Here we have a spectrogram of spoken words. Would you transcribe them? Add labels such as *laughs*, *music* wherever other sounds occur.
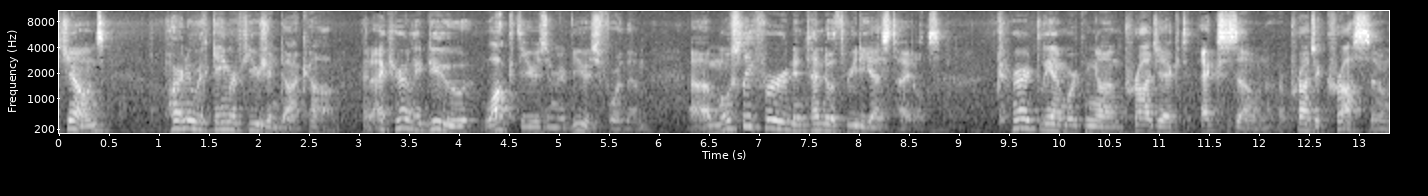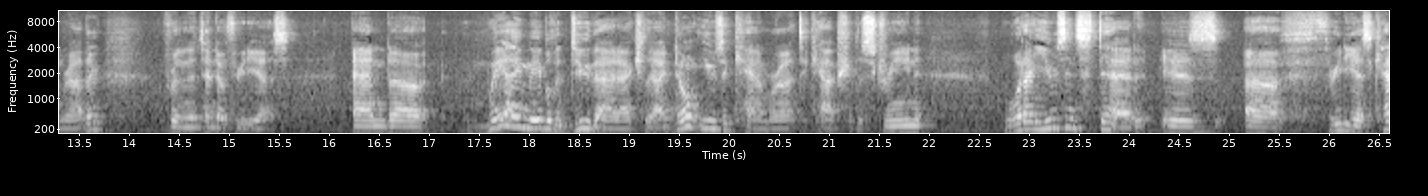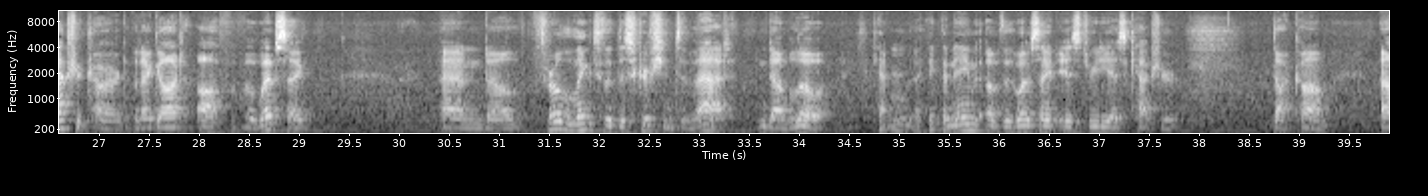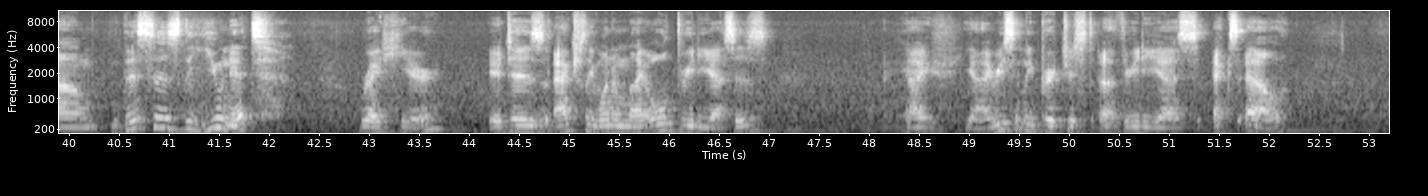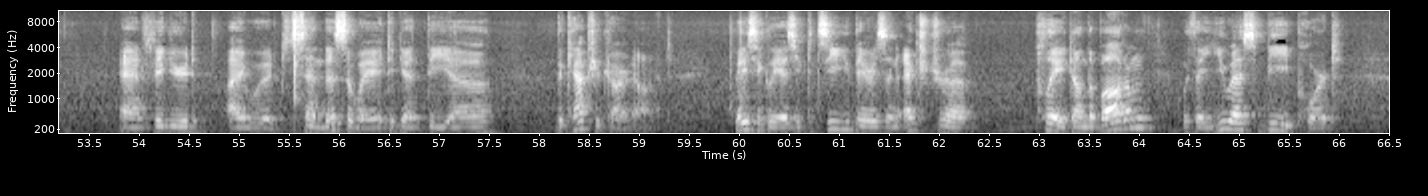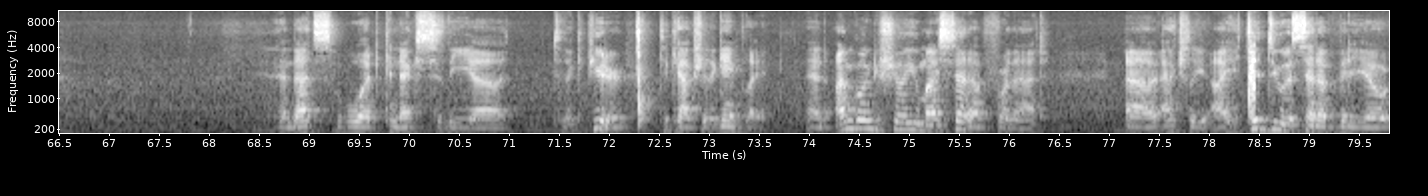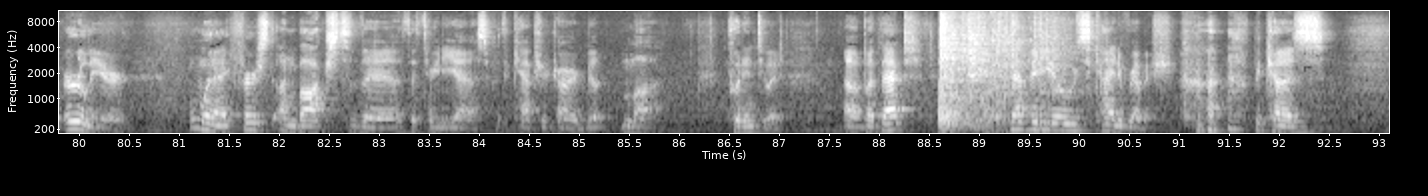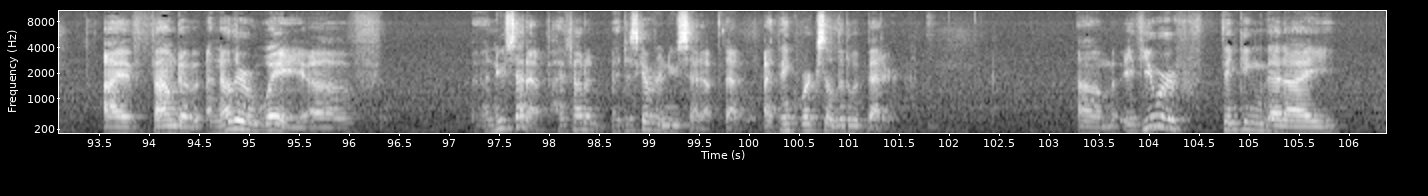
Jones, partner with GamerFusion.com, and I currently do walkthroughs and reviews for them, uh, mostly for Nintendo 3DS titles. Currently I'm working on Project X Zone, or Project Cross Zone rather, for the Nintendo 3DS. And uh, the way I'm able to do that actually, I don't use a camera to capture the screen. What I use instead is a 3DS capture card that I got off of a website and I'll throw the link to the description to that down below. Can't remember, I think the name of the website is 3dscapture.com. Um, this is the unit right here. It is actually one of my old 3DS's. I yeah, I recently purchased a 3DS XL and figured I would send this away to get the uh, the capture card on it. Basically, as you can see, there's an extra plate on the bottom with a USB port and that's what connects to the, uh, to the computer to capture the gameplay. And I'm going to show you my setup for that. Uh, actually, I did do a setup video earlier when I first unboxed the, the 3DS with the capture card put into it. Uh, but that that video is kind of rubbish *laughs* because I've found a, another way of a new setup. I found a, I discovered a new setup that I think works a little bit better. Um, if you were thinking that I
